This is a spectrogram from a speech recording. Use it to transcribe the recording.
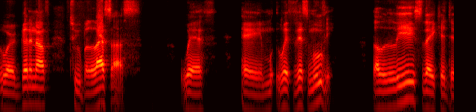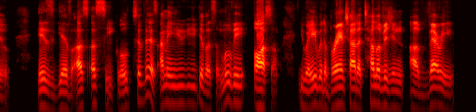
were good enough to bless us with a with this movie. The least they could do is give us a sequel to this. I mean, you, you give us a movie, awesome you were able to branch out a television, a very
